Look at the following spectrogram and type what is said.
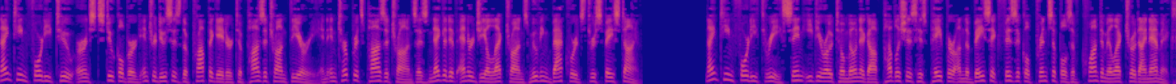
1942 Ernst Stueckelberg introduces the propagator to positron theory and interprets positrons as negative energy electrons moving backwards through spacetime. 1943 Sin Itiro Tomonaga publishes his paper on the basic physical principles of quantum electrodynamics.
